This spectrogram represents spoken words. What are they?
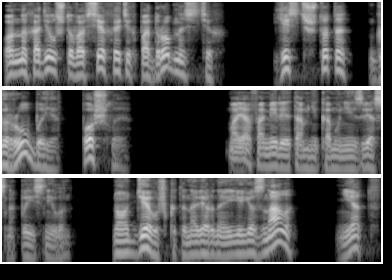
Он находил, что во всех этих подробностях есть что-то грубое, пошлое. Моя фамилия там никому не известна, пояснил он. Но девушка-то, наверное, ее знала? Нет,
